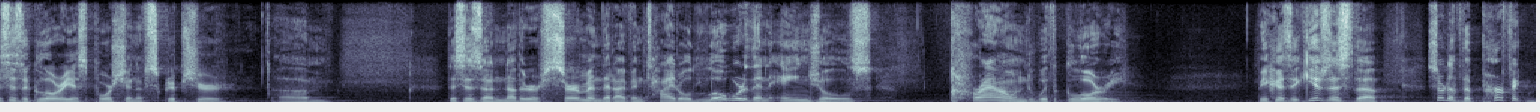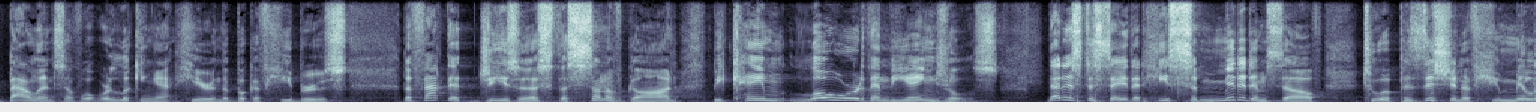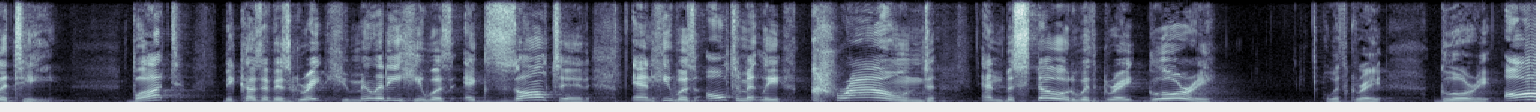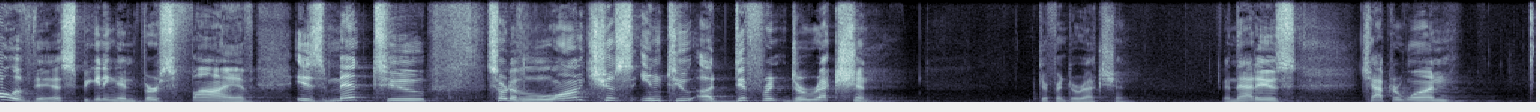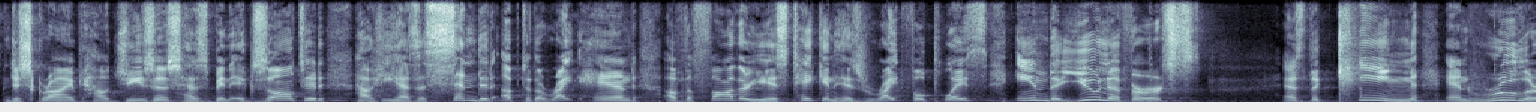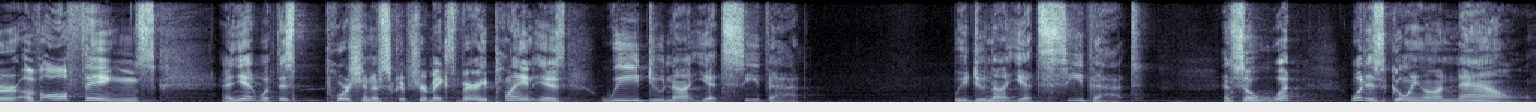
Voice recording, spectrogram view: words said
This is a glorious portion of Scripture. Um, this is another sermon that I've entitled Lower Than Angels, Crowned with Glory, because it gives us the sort of the perfect balance of what we're looking at here in the book of Hebrews. The fact that Jesus, the Son of God, became lower than the angels. That is to say, that he submitted himself to a position of humility. But because of his great humility, he was exalted and he was ultimately crowned and bestowed with great glory. With great glory. All of this, beginning in verse 5, is meant to sort of launch us into a different direction. Different direction. And that is chapter 1 described how Jesus has been exalted, how he has ascended up to the right hand of the Father. He has taken his rightful place in the universe as the king and ruler of all things. And yet, what this portion of Scripture makes very plain is we do not yet see that. We do not yet see that. And so, what, what is going on now?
